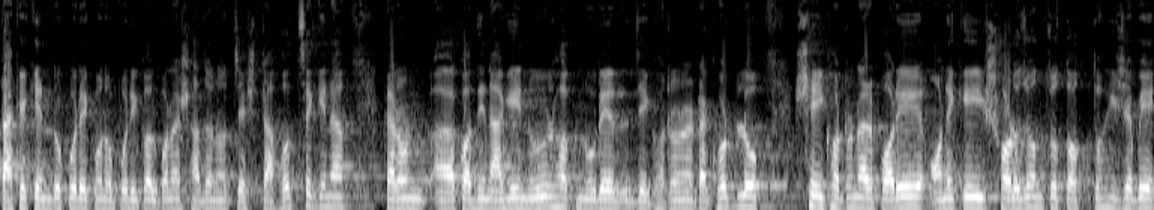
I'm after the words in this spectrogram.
তাকে কেন্দ্র করে কোনো পরিকল্পনা সাজানোর চেষ্টা হচ্ছে কিনা কারণ কদিন আগে নুরুল হক নূরের যে ঘটনাটা ঘটলো সেই ঘটনার পরে অনেকেই ষড়যন্ত্র তত্ত্ব হিসেবে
